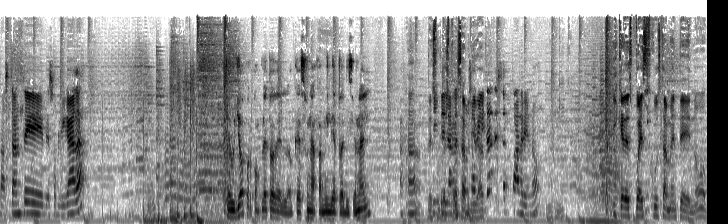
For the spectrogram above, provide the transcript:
bastante desobligada. Se huyó por completo de lo que es una familia tradicional. Ajá. De y su de la responsabilidad. responsabilidad de ser padre, ¿no? Y que después justamente, ¿no?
